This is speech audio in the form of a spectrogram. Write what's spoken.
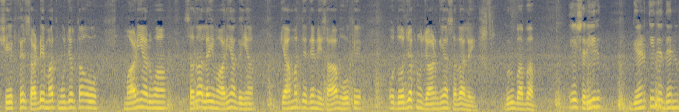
ਸ਼ੇਖ ਫਿਰ ਸਾਡੇ ਮਤ ਮੁਜਬ ਤਾਂ ਉਹ ਮਾੜੀਆਂ ਰੂਹਾਂ ਸਦਾ ਲਈ ਮਾਰੀਆਂ ਗਈਆਂ। ਕਿਆਮਤ ਦੇ ਦਿਨ ਹਿਸਾਬ ਹੋ ਕੇ ਉਹ ਦੋਜਖ ਨੂੰ ਜਾਣ ਗਿਆ ਸਦਾ ਲਈ। ਗੁਰੂ ਬਾਬਾ। ਇਹ ਸਰੀਰ ਗਿਣਤੀ ਦੇ ਦਿਨ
